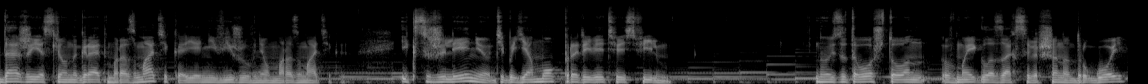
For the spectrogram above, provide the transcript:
Даже если он играет маразматика, я не вижу в нем маразматика. И, к сожалению, типа, я мог прореветь весь фильм. Но из-за того, что он в моих глазах совершенно другой,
